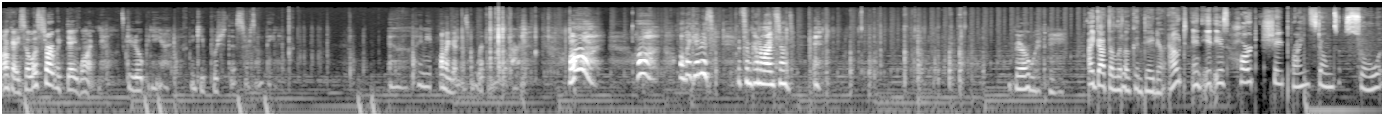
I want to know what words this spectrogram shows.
Okay, so let's start with day one. Let's get it open here. I think you push this or something. Uh, I need, oh my goodness, I'm ripping this apart. Oh! Oh! Oh my goodness! It's some kind of rhinestones. Bear with me. I got the little container out and it is heart-shaped rhinestones. So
